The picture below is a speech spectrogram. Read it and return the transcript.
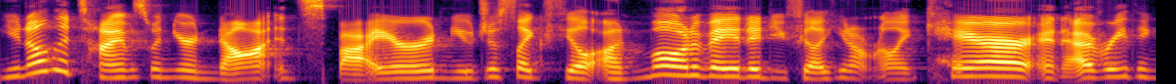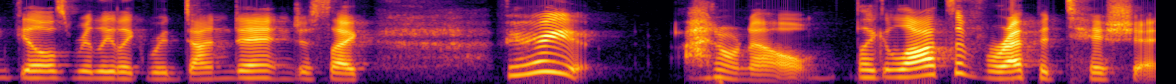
You know, the times when you're not inspired, and you just like feel unmotivated, you feel like you don't really care, and everything feels really like redundant and just like very I don't know, like lots of repetition,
